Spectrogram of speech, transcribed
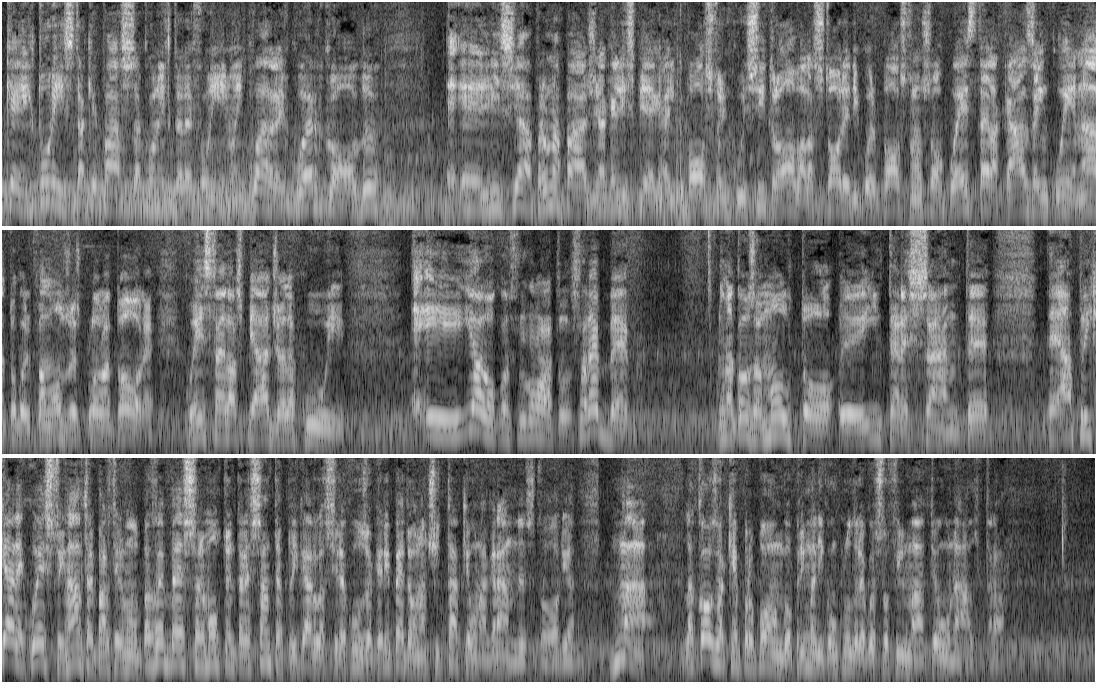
che il turista che passa con il telefonino inquadra il QR code e, gli si apre una pagina che gli spiega il posto in cui si trova, la storia di quel posto, non so, questa è la casa in cui è nato quel famoso esploratore, questa è la spiaggia da cui... E io avevo considerato sarebbe una cosa molto eh, interessante eh, applicare questo in altre parti del mondo. Potrebbe essere molto interessante applicarlo a Siracusa, che ripeto è una città che ha una grande storia. Ma la cosa che propongo, prima di concludere questo filmato, è un'altra.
